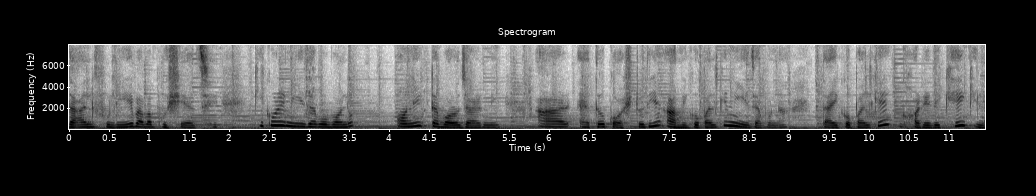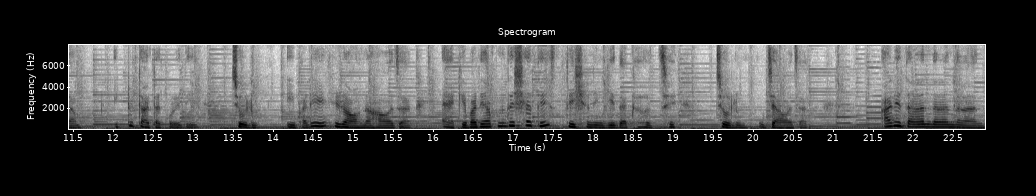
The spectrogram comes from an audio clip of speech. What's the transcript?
গাল ফুলিয়ে বাবা বসে আছে। কি করে নিয়ে যাব বলো? অনেকটা বড় জার্নি। আর এত কষ্ট দিয়ে আমি গোপালকে নিয়ে যাব না। তাই গোপালকে ঘরে রেখেই গেলাম। একটু টাটা করে দিয়ে। চলুন, এবারে রওনা হওয়া যাক। একেবারে আপনাদের সাথে স্টেশনে গিয়ে দেখা হচ্ছে। চলুন, যাওয়া যাক। আরে দাঁড়ান দাঁড়ান দাঁড়ান।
